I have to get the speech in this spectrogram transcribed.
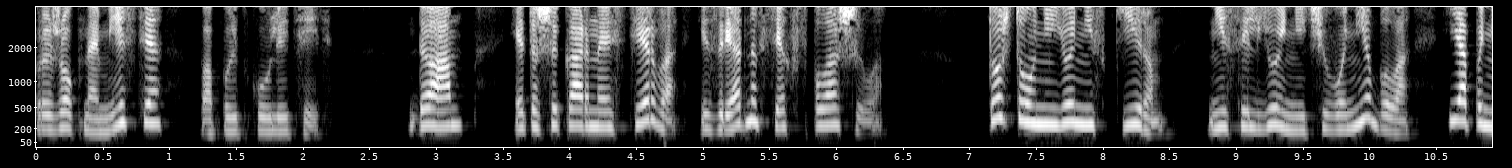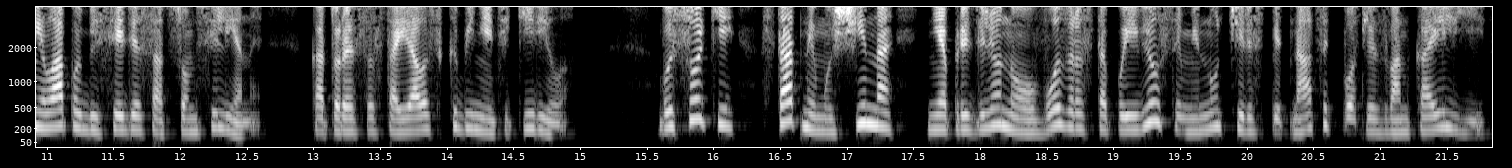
Прыжок на месте, попытка улететь. Да, эта шикарная стерва изрядно всех всполошила. То, что у нее ни с Киром, ни с Ильей ничего не было, я поняла по беседе с отцом Селены, которая состоялась в кабинете Кирилла. Высокий, статный мужчина неопределенного возраста появился минут через пятнадцать после звонка Ильи.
